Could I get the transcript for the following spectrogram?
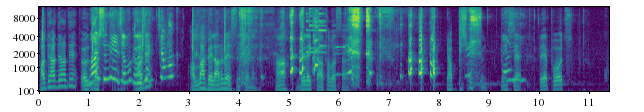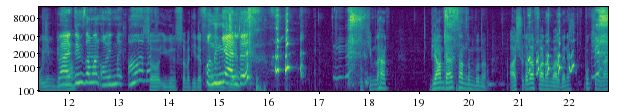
Hadi hadi hadi. Öl Lan bak. şunu ye çabuk Hadi. ölecek çabuk. Allah belanı versin senin. Ha böyle kağıta basar. ya piş misin? Neyse. Report. Queen Bino. Verdiğim zaman oyunma... Aa bak So gün sohbet hile fanın geldi. Bu kim lan? Bir an ben sandım bunu. Aa şurada da fanım var benim. Bu kim lan?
